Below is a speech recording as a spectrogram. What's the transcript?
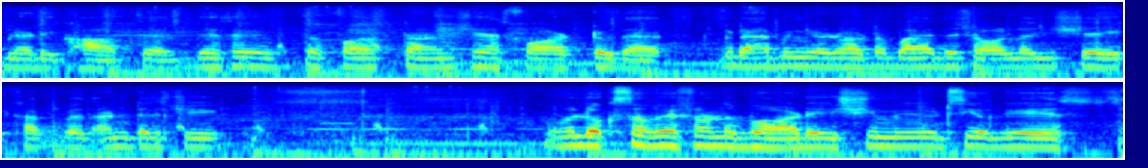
bloody corpses. This is the first time she has fought to death grabbing your daughter by the shoulder you shake her with until she looks away from the body she meets your gaze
